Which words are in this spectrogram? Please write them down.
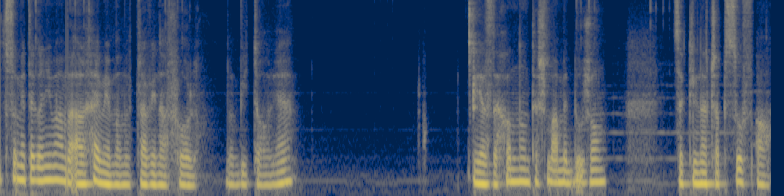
No w sumie tego nie mamy. Alchemię mamy prawie na full dobitą, nie? Jazdę chonną też mamy dużą. Zaklinacza psów. O.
